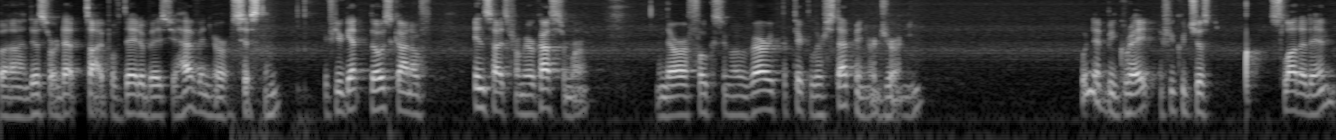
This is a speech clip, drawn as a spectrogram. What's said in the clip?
uh, this or that type of database you have in your system. If you get those kind of insights from your customer, and they are focusing on a very particular step in your journey, wouldn't it be great if you could just slot it in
